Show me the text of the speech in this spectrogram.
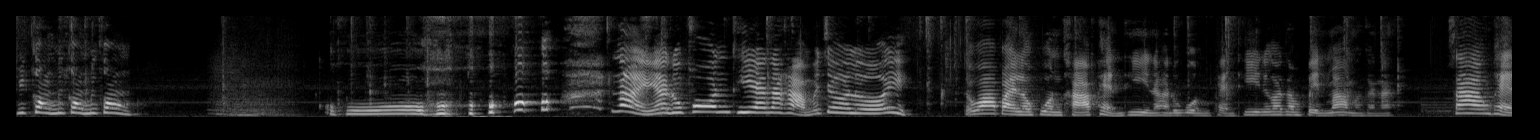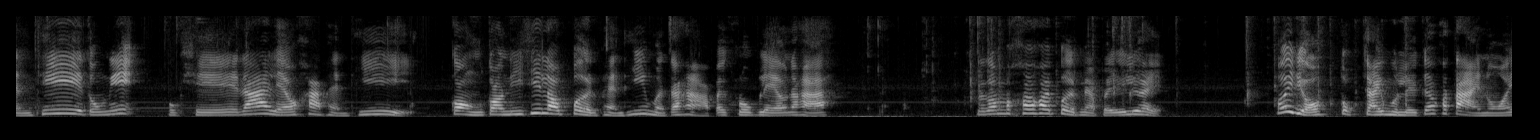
มีกล่องมีกล่องมีกล่อง โอ้โห ไหนอะทุกคนเทียนอะหาไม่เจอเลย แต่ว่าไปเราควรค้าแผนที่นะคะทุกคน แผนที่นี่ก็จำเป็นมากเหมือนกันนะ สร้างแผนที่ตรงนี้ โอเค ได้แล้วค่ะแผนที่ กล่องตอนนี้ที่เราเปิดแผนที่เหมือนจะหาไปครบแล้วนะคะ เราต้องค่อยๆเปิดแมปไปเรื่อยๆ เฮ้ยเดี๋ยวตกใจหมดเลยแก้วกระต่ายน้อย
